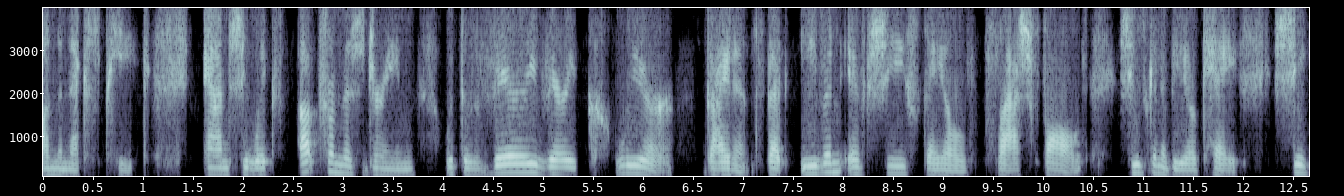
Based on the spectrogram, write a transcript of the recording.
on the next peak. And she wakes up from this dream with the very, very clear guidance that even if she fails slash falls, she's going to be okay. She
